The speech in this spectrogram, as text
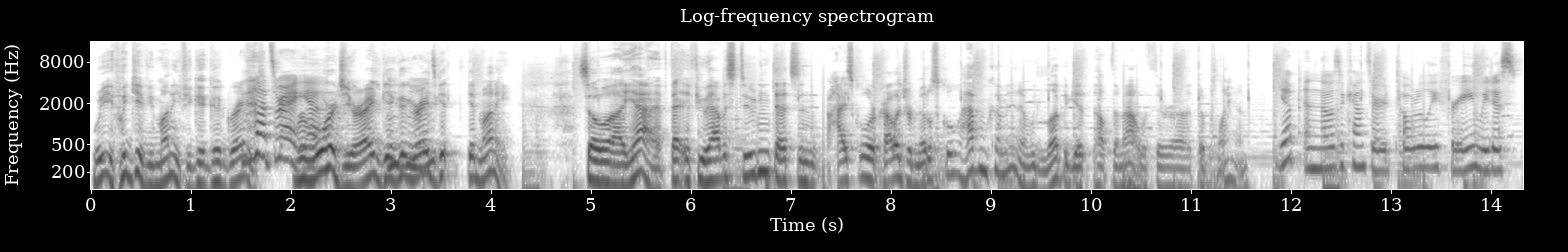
we, we give you money if you get good grades That's right. Yeah. reward you, right? Get good Mhm. grades, get get money. So uh, yeah, if that if you have a student that's in high school or college or middle school, have them come in, and we'd love to get help them out with their uh, their plan. Yep. And those accounts are totally free. We just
